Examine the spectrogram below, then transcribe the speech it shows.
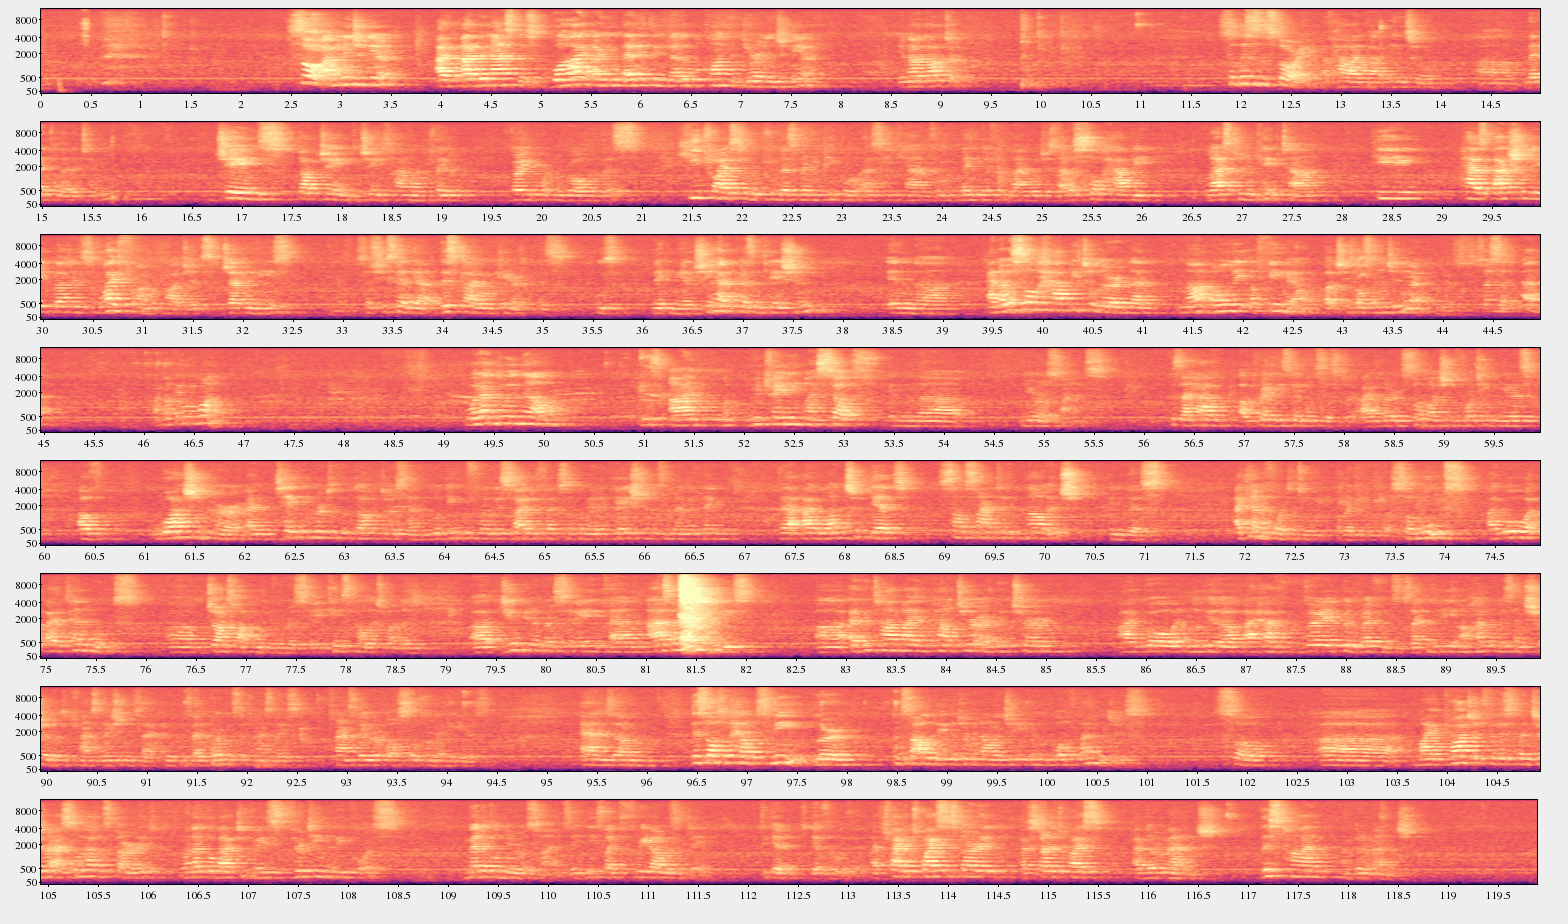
So, I'm an engineer. I've, I've been asked this, why are you editing medical content? You're an engineer. You're not a doctor. So this is the story of how I got into uh, medical editing. James, Dr. James, James Heilman played a very important role in this. He tries to recruit as many people as he can from many different languages. I was so happy last year in Cape Town. He has actually got his wife on the projects, Japanese. So she said, yeah, this guy over here is who's making it. She had a presentation in, uh, and I was so happy to learn that not only a female, but she's also an engineer. So I said, yeah, I'm not the only one. What I'm doing now is I'm retraining myself in uh, neuroscience because I have a brain disabled sister. I've learned so much in 14 years of watching her and taking her to the doctors and looking for the side effects of the medications and everything that I want to get some scientific knowledge in this. I can't afford to do a regular course. So MOOCs, I go, I attend MOOCs, um, Johns Hopkins University, King's College London, uh, Duke University, and as I do these, uh, every time I encounter a new term, I go and look it up. I have very good references. I can be 100% sure that the translation is accurate because I worked as a translator, also for many years. And um, this also helps me learn, consolidate the terminology in both languages. So uh, my project for this winter, I still haven't started. When I go back to Greece, 13-week course, medical neuroscience. It needs like three hours a day to get, to get through with it. I've tried it twice to start it. I've started twice. I've never managed. This time, I'm going to manage.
